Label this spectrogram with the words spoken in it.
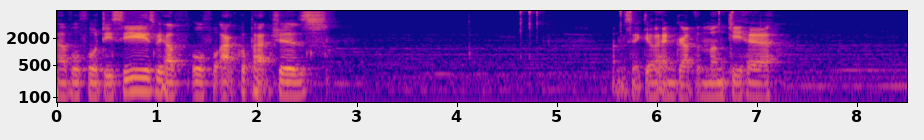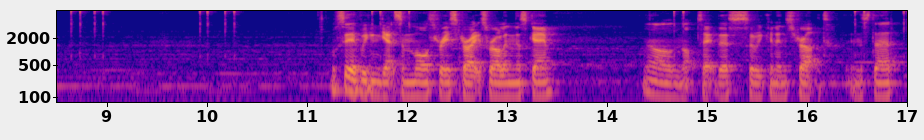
We have all four DCs, we have all four Aqua Patches. I'm just to go ahead and grab the monkey here. We'll see if we can get some more three strikes rolling this game. I'll not take this so we can instruct instead.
